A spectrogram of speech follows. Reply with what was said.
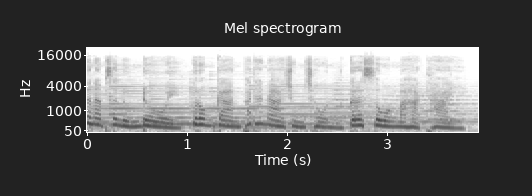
สนับสนุนโดยกรมการพัฒนาชุมชนกระทรวงมหาดไทย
